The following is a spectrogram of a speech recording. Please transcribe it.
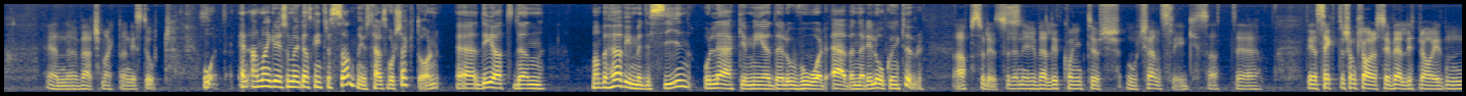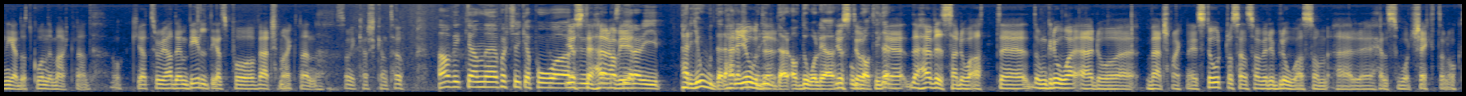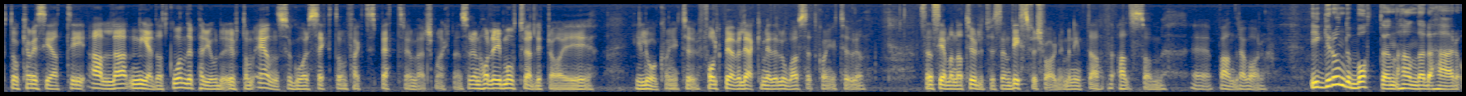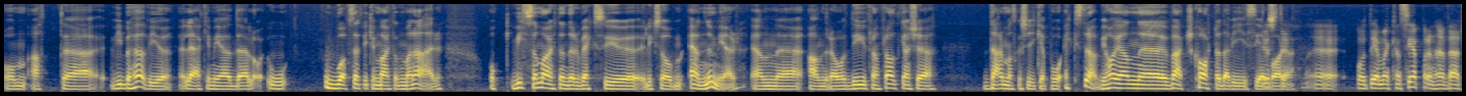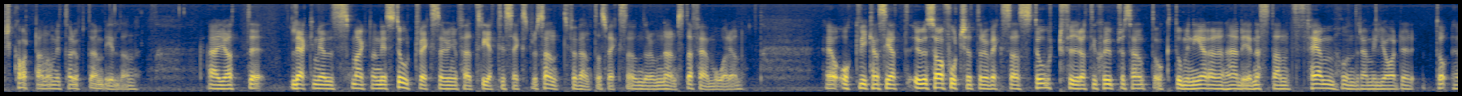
än världsmarknaden i stort. Och en annan grej som är ganska intressant med just hälsovårdssektorn eh, det är att den, man behöver medicin, och läkemedel och vård även när det är lågkonjunktur. Absolut. Så den är väldigt konjunktursokänslig. Så att, eh, det är en sektor som klarar sig väldigt bra i en nedåtgående marknad. Och jag tror jag hade en bild dels på världsmarknaden som vi kanske kan ta upp. Ja, vi kan eh, först kika på Just det, hur man investerar vi... i perioder. Det här perioder. är perioder av dåliga det, och bra tider. Eh, det här visar då att eh, de gråa är då eh, världsmarknaden i stort och sen så har vi det blåa som är hälsovårdssektorn. Och då kan vi se att i alla nedåtgående perioder utom en så går sektorn faktiskt bättre än världsmarknaden. Så den håller emot väldigt bra i, i lågkonjunktur. Folk behöver läkemedel oavsett konjunkturen. Sen ser man naturligtvis en viss försvagning, men inte alls som på andra varor. I grund och botten handlar det här om att eh, vi behöver ju läkemedel oavsett vilken marknad man är. Och vissa marknader växer ju liksom ännu mer än eh, andra. Och det är framförallt kanske där man ska kika på extra. Vi har en eh, världskarta där vi ser Just det. var... Eh, och det man kan se på den här världskartan, om vi tar upp den bilden är ju att eh, läkemedelsmarknaden i stort växer ungefär 3-6% förväntas växa under de närmsta fem åren. Eh, och vi kan se att USA fortsätter att växa stort, 4-7 och dominerar den här. Det är nästan 500 miljarder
